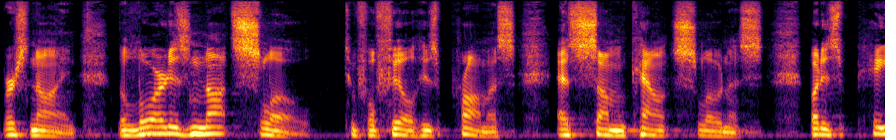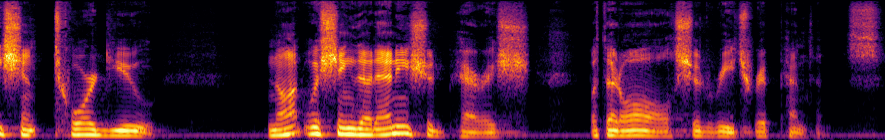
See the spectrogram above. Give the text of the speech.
Verse 9 The Lord is not slow to fulfill his promise, as some count slowness, but is patient toward you, not wishing that any should perish but that all should reach repentance.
